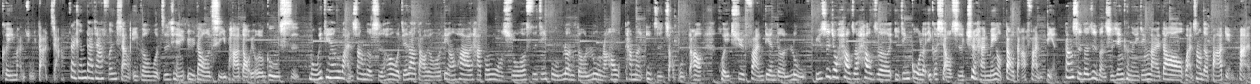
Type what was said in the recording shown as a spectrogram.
可以满足大家。再跟大家分享一个我之前遇到的奇葩导游的故事。某一天晚上的时候，我接到导游的电话，他跟我说司机不认得路，然后他们一直找不到回去饭店的路。于是就耗着耗着，已经过了一个小时，却还没有到达饭店。当时的日本时间可能已经来到晚上的八点半，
